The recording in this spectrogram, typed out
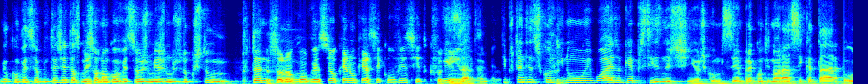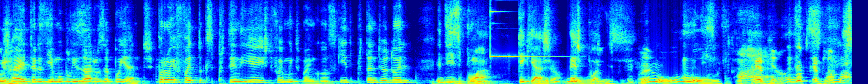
Ele convenceu muita gente, ele Sim. só não convenceu os mesmos do costume. Portanto, Só não convenceu quem não quer ser convencido, que foi quem Exatamente. E portanto esses continuam iguais. O que é preciso nestes senhores, como sempre, é continuar a acicatar os haters e a mobilizar os apoiantes. Para o efeito do que se pretendia, isto foi muito bem conseguido. Portanto, eu dou-lhe 10 pontos. O que é que acham? 10 pontos. Uh, Ah, é bem, é bem, isto 10 pontos.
